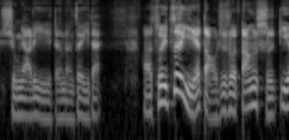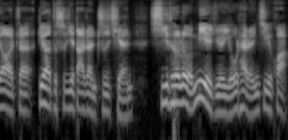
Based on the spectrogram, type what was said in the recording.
匈牙利等等这一带。啊，所以这也导致说，当时第二战、第二次世界大战之前，希特勒灭绝犹太人计划，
